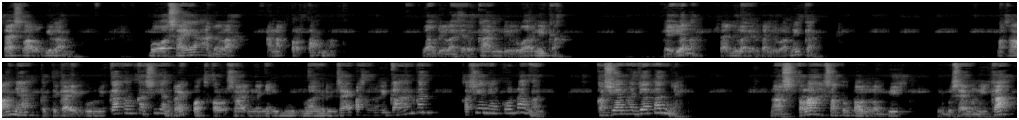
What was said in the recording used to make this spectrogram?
saya selalu bilang bahwa saya adalah anak pertama yang dilahirkan di luar nikah. Ya iyalah, saya dilahirkan di luar nikah. Masalahnya ketika ibu nikah kan kasihan repot kalau seandainya ibu melahirin saya pas nikahan kan kasihan yang kondangan kasihan hajatannya. Nah setelah satu tahun lebih ibu saya menikah,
